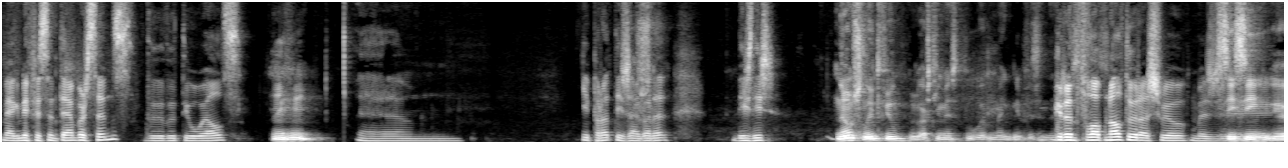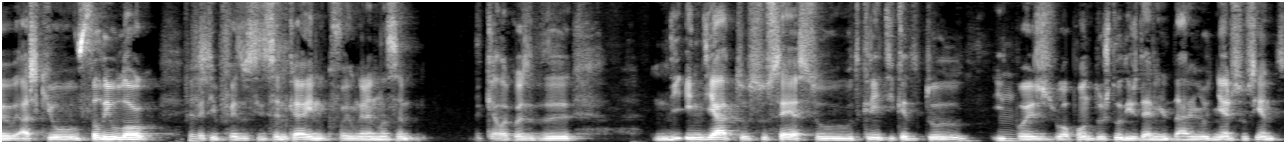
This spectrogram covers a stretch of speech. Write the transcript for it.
Magnificent Ambersons, do, do Tio Wells. Uhum. Um, e pronto, e já agora diz, diz. Não, excelente filme. Eu gosto imenso do Magnificent. Grande flop na altura, acho eu. Mas, Sim, sim. eh, Eu acho que o faliu logo. Fez. Foi tipo, fez o Citizen Kane, que foi um grande lançamento. Aquela coisa de, de imediato sucesso, de crítica de tudo. E Hum. depois, ao ponto dos estúdios darem- darem-lhe o dinheiro suficiente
